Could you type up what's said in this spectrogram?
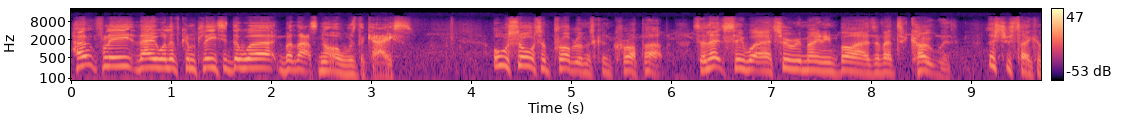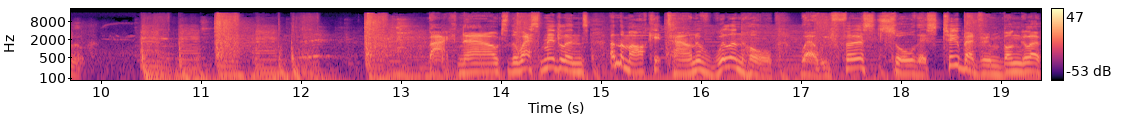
Hopefully, they will have completed the work, but that's not always the case. All sorts of problems can crop up. So let's see what our two remaining buyers have had to cope with. Let's just take a look. Back now to the West Midlands and the market town of Willenhall, where we first saw this two bedroom bungalow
